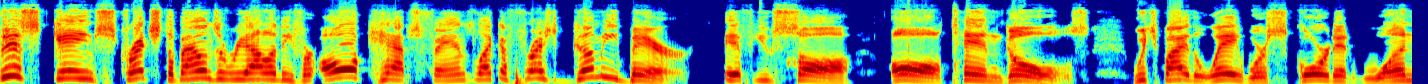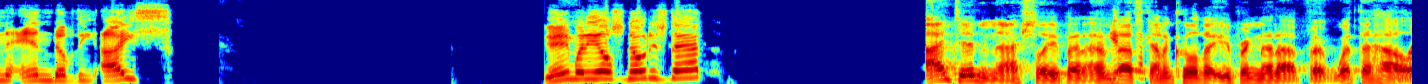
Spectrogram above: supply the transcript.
This game stretched the bounds of reality for all Caps fans like a fresh gummy bear if you saw all 10 goals, which, by the way, were scored at one end of the ice. Did anybody else notice that? I didn't actually, but um, that's kind of cool that you bring that up. But what the hell?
